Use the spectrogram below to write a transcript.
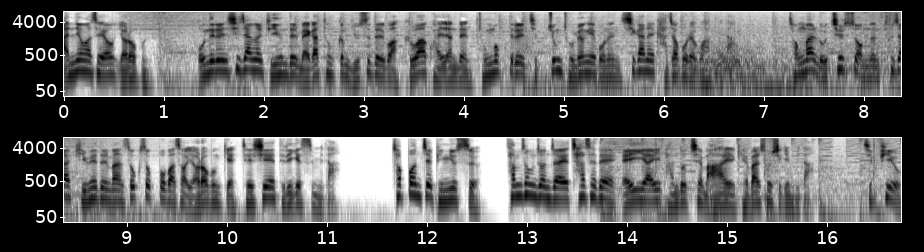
안녕하세요, 여러분. 오늘은 시장을 뒤흔들 메가톤급 뉴스들과 그와 관련된 종목들을 집중 조명해보는 시간을 가져보려고 합니다. 정말 놓칠 수 없는 투자 기회들만 쏙쏙 뽑아서 여러분께 제시해 드리겠습니다. 첫 번째 빅뉴스, 삼성전자의 차세대 AI 반도체 마하일 개발 소식입니다. GPU,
